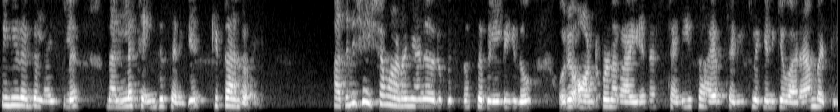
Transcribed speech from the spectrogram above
പിന്നീട് എന്റെ ലൈഫിൽ നല്ല ചേഞ്ചസ് എനിക്ക് കിട്ടാൻ തുടങ്ങി. അതിനുശേഷമാണ് ഞാൻ ഒരു ബിസിനസ് ബിൽഡ് ചെയ്തു. ഒരു ആയി എന്റെ സ്റ്റഡീസ് ഹയർ സ്റ്റഡീസിലേക്ക് എനിക്ക് വരാൻ പറ്റി.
